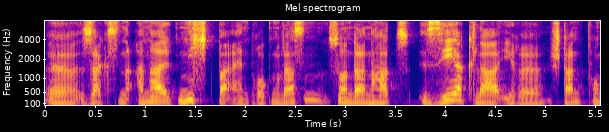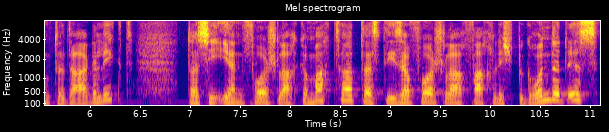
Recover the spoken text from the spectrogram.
äh, Sachsen-Anhalt nicht beeindrucken lassen, sondern hat sehr klar ihre Standpunkte dargelegt dass sie ihren Vorschlag gemacht hat, dass dieser Vorschlag fachlich begründet ist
